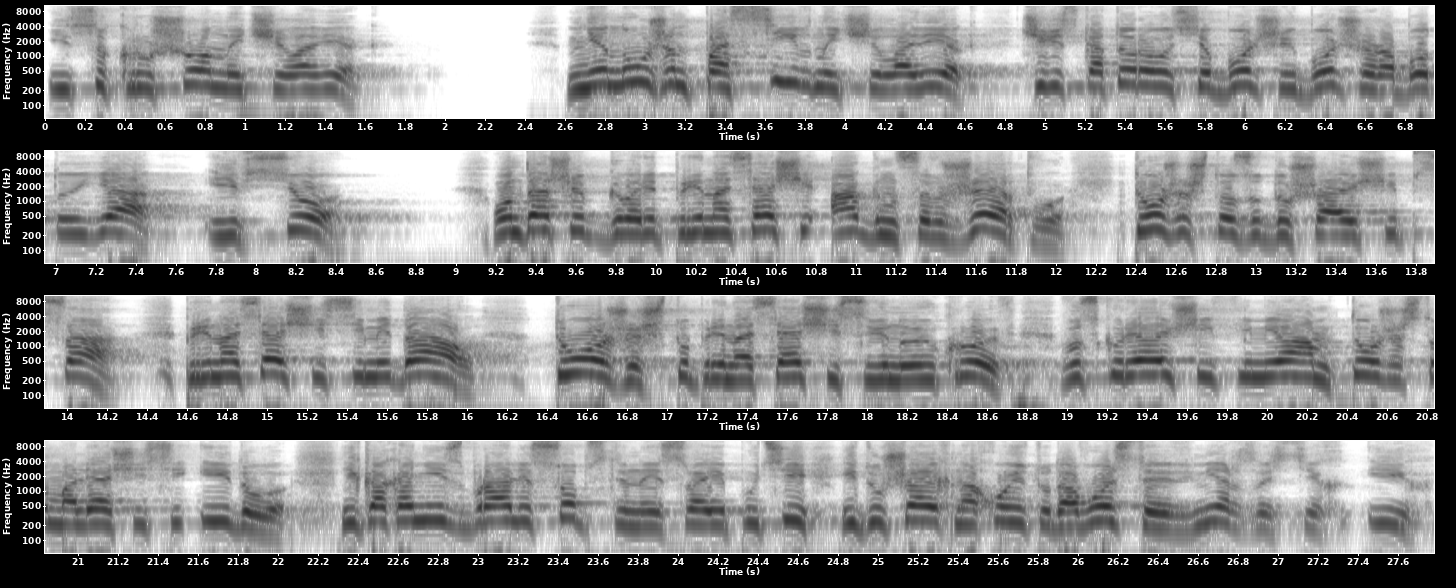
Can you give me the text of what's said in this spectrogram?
и сокрушенный человек. Мне нужен пассивный человек, через которого все больше и больше работаю я, и все. Он дальше говорит, приносящий агнца в жертву, то же, что задушающий пса, приносящий семидал, то же, что приносящий свиную кровь, воскуряющий фимиам, то же, что молящийся идолу. И как они избрали собственные свои пути, и душа их находит удовольствие в мерзостях их.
